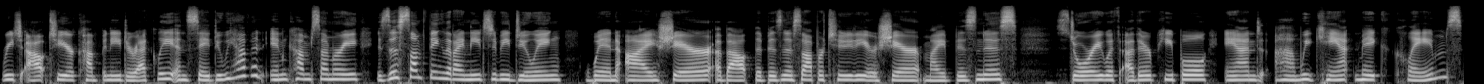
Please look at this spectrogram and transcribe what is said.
reach out to your company directly and say, Do we have an income summary? Is this something that I need to be doing when I share about the business opportunity or share my business? Story with other people. And um, we can't make claims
